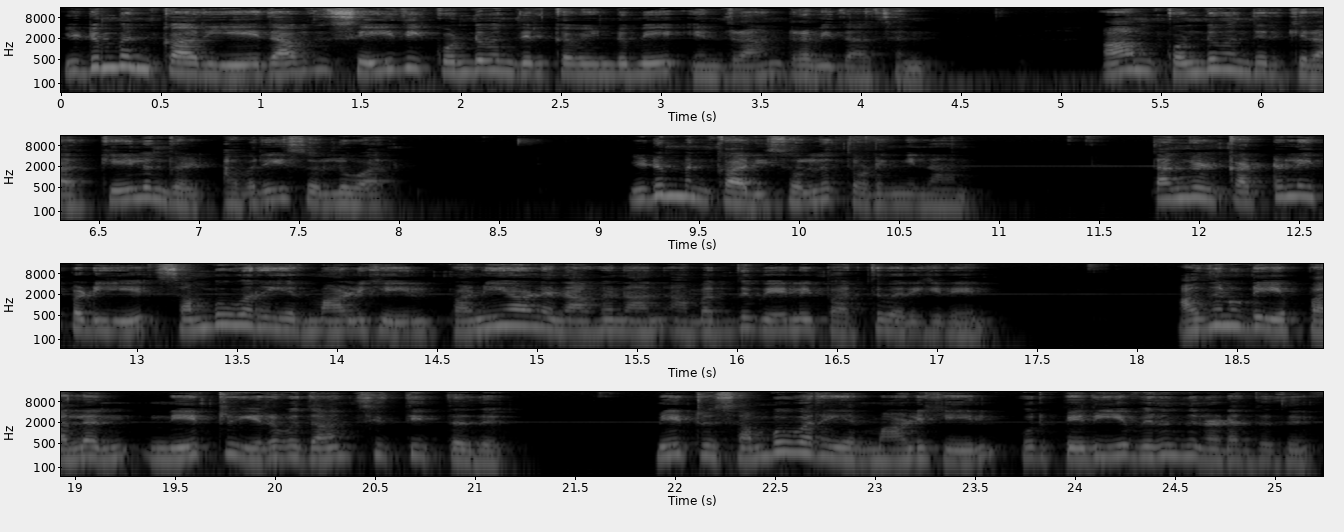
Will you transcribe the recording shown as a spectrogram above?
இடும்பன்காரி ஏதாவது செய்தி கொண்டு வந்திருக்க வேண்டுமே என்றான் ரவிதாசன். ஆம் கொண்டு வந்திருக்கிறார் கேளுங்கள் அவரே சொல்லுவார். இடும்பன்காரி சொல்லத் தொடங்கினான். தங்கள் கட்டளைப்படியே சம்புவரையர் மாளிகையில் பணியாளனாக நான் அமர்ந்து வேலை பார்த்து வருகிறேன். அதனுடைய பலன் நேற்று இரவுதான் சித்தித்தது. நேற்று சம்புவரையர் மாளிகையில் ஒரு பெரிய விருந்து நடந்தது.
